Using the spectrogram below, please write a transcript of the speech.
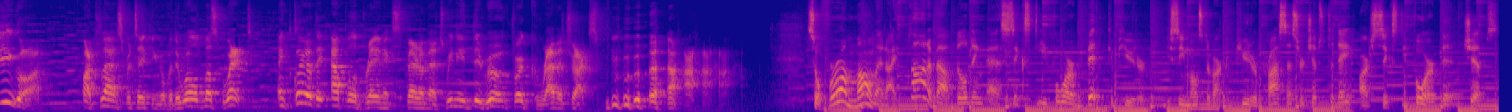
Igor, our plans for taking over the world must wait. And clear the apple brain experiment. We need the room for Gravitrax. So for a moment, I thought about building a 64-bit computer. You see, most of our computer processor chips today are 64-bit chips.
